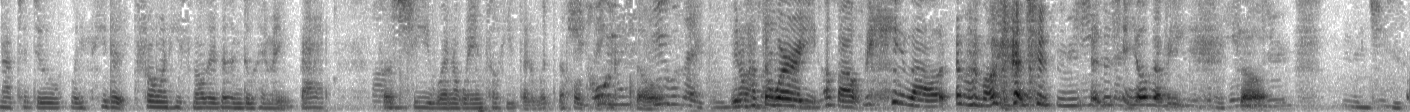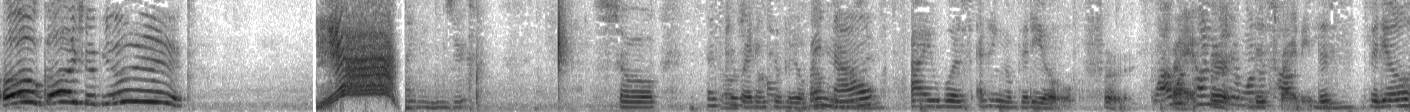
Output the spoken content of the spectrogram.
not to do when he did for when he smells it doesn't do him any bad so she went away until he's done with the whole thing you, so was like, you don't have to worry about being loud and my mom catches me and she yells at me So- loser," and then Jesus oh gosh i'm yelling Christ, loser. So let's Oh, get right into the video. Right now. I was editing a video for Friday, for this Friday. This video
